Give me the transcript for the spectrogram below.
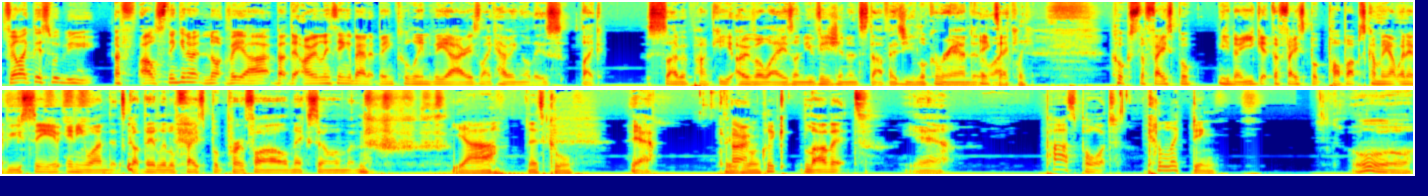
I feel like this would be. I was thinking about not VR, but the only thing about it being cool in VR is like having all these like cyberpunky overlays on your vision and stuff as you look around and like Exactly. hooks the Facebook. You know, you get the Facebook pop ups coming up whenever you see anyone that's got their little Facebook profile next to them, and Yeah, that's cool. yeah, Three, All two, right. one, click. love it. Yeah, passport. Collecting. Ooh,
